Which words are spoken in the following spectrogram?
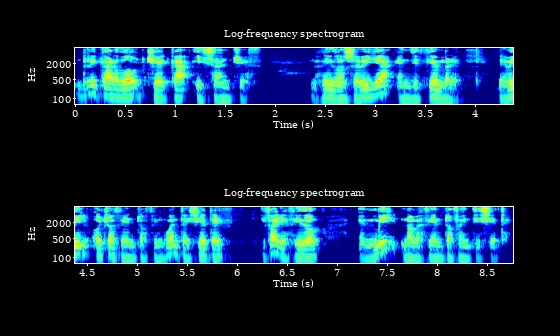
Ricardo Checa y Sánchez, nacido en Sevilla en diciembre de 1857 y fallecido en 1927.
